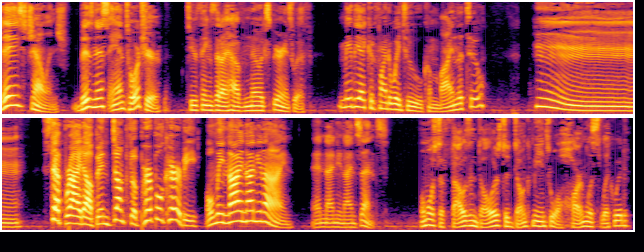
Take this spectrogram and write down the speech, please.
Today's challenge business and torture. Two things that I have no experience with. Maybe I could find a way to combine the two? Hmm. Step right up and dunk the purple Kirby. Only nine ninety nine and 99 cents. Almost a thousand dollars to dunk me into a harmless liquid?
